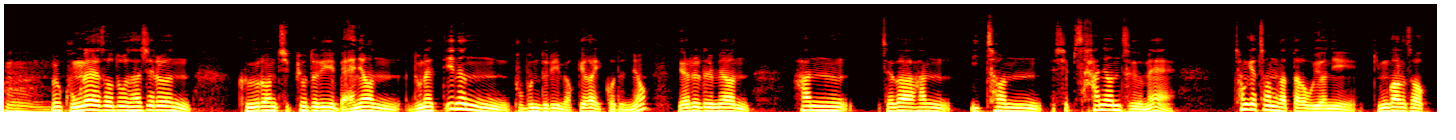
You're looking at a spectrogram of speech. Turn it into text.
음. 그리고 국내에서도 사실은 그런 지표들이 매년 눈에 띄는 부분들이 몇 개가 있거든요. 예를 들면 한 제가 한 2014년 즈음에 청계천 갔다가 우연히 김광석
